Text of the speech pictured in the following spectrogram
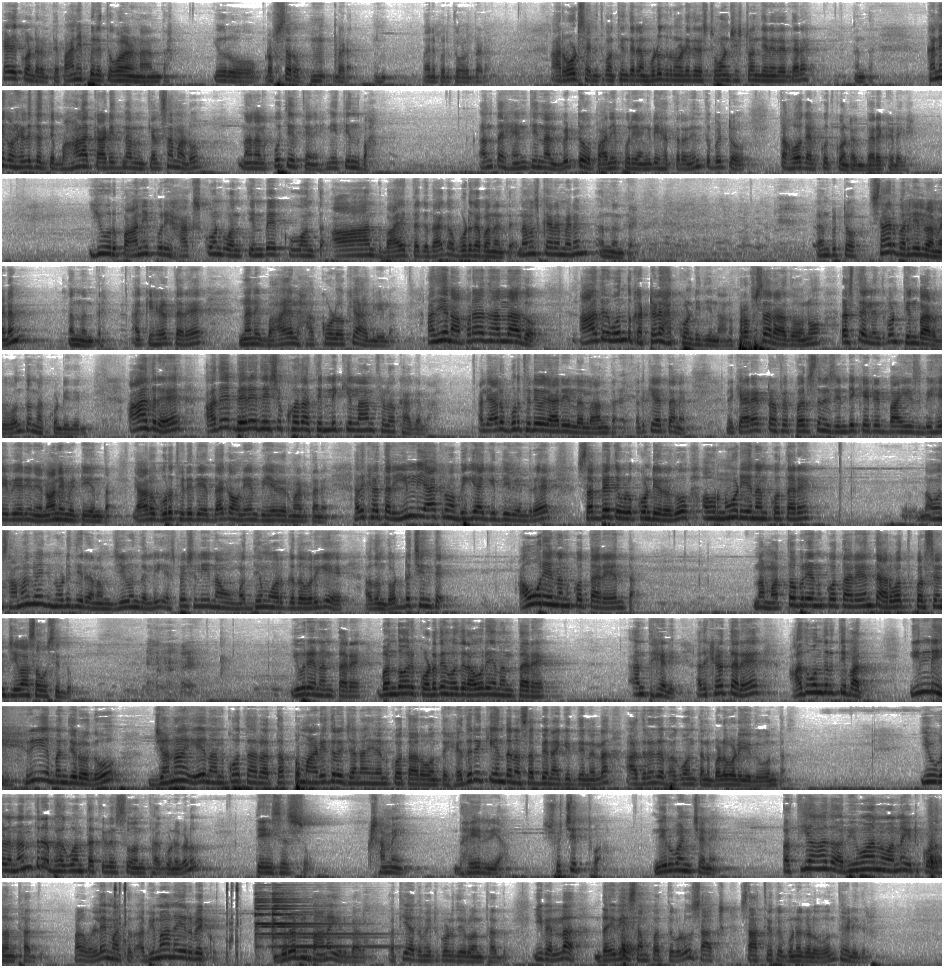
ಹೇಳಿಕೊಂಡಿರುತ್ತೆ ಪಾನಿಪುರಿ ತಗೊಳ್ಳೋಣ ಅಂತ. ಇವರು ಪ್ರೊಫೆಸರು. ಹ್ಞೂ ಬೇಡ. ಪಾನಿಪುರಿ ತಗೊಳ್ಳೋದು ಆ ರೋಡ್ ಸೈಡ್ ನಿಂತ್ಕೊಂಡು ತಿಂದರೆ ನಮ್ಮ ಹುಡುಗರು ನೋಡಿದರೆ ಸ್ಟೋನ್ಸ್ ಇಷ್ಟೊಂದು ಜನ ಇದ್ದಾರೆ ಅಂತ. ಕನೆಗೆ ಹೇಳಿದಂತೆ ಬಹಳ ಕಾಡಿದ್ಮೇಲೆ ಒಂದು ಕೆಲಸ ಮಾಡು. ನಾನು ಅಲ್ಲಿ ಕೂತಿರ್ತೇನೆ. ನೀ ತಿಂದು ಬಾ ಅಂತ ಹೆಂಡತಿನಲ್ಲಿ ಬಿಟ್ಟು ಪಾನಿಪುರಿ ಅಂಗಡಿ ಹತ್ತಿರ ನಿಂತು ಬಿಟ್ಟು ತ ಹೋಗಿ ಅಲ್ಲಿ ಕೂತ್ಕೊಂಡ್ರೆ ಬೇರೆ ಕಡೆಗೆ. ಇವರು ಪಾನಿಪುರಿ ಹಾಕ್ಸ್ಕೊಂಡು ಒಂದು ತಿನ್ನಬೇಕು ಅಂತ ಆ ಅಂತ ಬಾಯಿ ತೆಗೆದಾಗ ಹುಡುಗ ಬಂದಂತೆ. ನಮಸ್ಕಾರ ಮೇಡಮ್ ಅಂದಂತೆ. ಅಂದ್ಬಿಟ್ಟು, ಸರ್ ಬರಲಿಲ್ವಾ ಮೇಡಮ್ ಅಂದಂತೆ. ಆಕೆ ಹೇಳ್ತಾರೆ, ನನಗೆ ಬಾಯಲ್ಲಿ ಹಾಕ್ಕೊಳ್ಳೋಕೆ ಆಗಲಿಲ್ಲ. ಅದೇನು ಅಪರಾಧ ಅಲ್ಲ ಅದು. ಆದರೆ ಒಂದು ಕಟ್ಟಳೆ ಹಾಕ್ಕೊಂಡಿದ್ದೀನಿ ನಾನು. ಪ್ರೊಫೆಸರ್ ಆದವನು, ರಸ್ತೆಯಲ್ಲಿ ನಿಂತ್ಕೊಂಡು ತಿನ್ನಬಾರ್ದು ಅಂತ ಹಾಕ್ಕೊಂಡಿದ್ದೀನಿ ಆದರೆ ಅದೇ ಬೇರೆ ದೇಶಕ್ಕೆ ಹೋದಾಗ ತಿನ್ನಲಿಕ್ಕಿಲ್ಲ ಅಂತ ಹೇಳೋಕ್ಕಾಗಲ್ಲ. ಅಲ್ಲಿ ಯಾರು ಗುರುತು ಹಿಡಿಯೋರು ಯಾರು ಇಲ್ಲಲ್ಲ ಅಂತ. ಅದಕ್ಕೆ ಹೇಳ್ತಾನೆ the character of a person is indicated by his behaviour in anonymity ಅಂತ. ಯಾರು ಗುರುತು ಹಿಡಿದೇ ಇದ್ದಾಗ ಅವನೇನು ಬಿಹೇವಿಯರ್ ಮಾಡ್ತಾನೆ? ಅದಕ್ಕೆ ಹೇಳ್ತಾರೆ, ಇಲ್ಲಿ ಯಾಕೆ ನಾವು ಬಿಗಿಯಾಗಿದ್ದೀವಿ ಅಂದರೆ ಸಭ್ಯತೆ ಉಳ್ಕೊಂಡಿರೋದು, ಅವ್ರು ನೋಡಿ ಏನು ಅನ್ಕೋತಾರೆ? ನಾವು ಸಾಮಾನ್ಯವಾಗಿ ನೋಡಿದ್ದೀರಾ ನಮ್ಮ ಜೀವನದಲ್ಲಿ ಎಸ್ಪೆಷಲಿ ನಾವು ಮಧ್ಯಮ ವರ್ಗದವರಿಗೆ ಅದೊಂದು ದೊಡ್ಡ ಚಿಂತೆ. ಅವ್ರೇನು ಅನ್ಕೋತಾರೆ ಅಂತ. ನಮ್ಮ ಮತ್ತೊಬ್ರು ಅನ್ಕೋತಾರೆ ಅಂತ ಅರವತ್ತು ಪರ್ಸೆಂಟ್ ಜೀವ ಸವಿಸಿದ್ದು ಇವರೇನಂತಾರೆ? ಬಂದವ್ರಿಗೆ ಕೊಡದೆ ಹೋದ್ರೆ ಅವ್ರೇನಂತಾರೆ? ಅಂತ ಹೇಳಿ. ಅದಕ್ಕೆ ಹೇಳ್ತಾರೆ, ಅದು ಒಂದು ರೀತಿ ಬಾತ್. ಇಲ್ಲಿ ಹಿರಿಯ ಬಂದಿರೋದು, ಜನ ಏನು ಅನ್ಕೋತಾರ, ತಪ್ಪು ಮಾಡಿದ್ರೆ ಜನ ಏನು ಅನ್ಕೋತಾರೋ ಅಂತ ಹೆದರಿಕೆಯಿಂದ ನಾನು ಸಭ್ಯನಾಗಿದ್ದೇನಲ್ಲ ಆದ್ದರಿಂದ ಭಗವಂತನ ಬಳವಳಿಯುದು ಅಂತ. ಇವುಗಳ ನಂತರ ಭಗವಂತ ತಿಳಿಸುವಂಥ ಗುಣಗಳು ತೇಜಸ್ಸು, ಕ್ಷಮೆ, ಧೈರ್ಯ, ಶುಚಿತ್ವ, ನಿರ್ವಂಚನೆ ಅತಿಯಾದ ಅಭಿಮಾನವನ್ನು ಇಟ್ಕೊಳ್ಳೋದಂಥದ್ದು. ಭಾಳ ಒಳ್ಳೆ ಮಾತದು ಅಭಿಮಾನ ಇರಬೇಕು. ದುರಭಿಮಾನ ಇರಬಾರ್ದು. ಅತಿಯಾದ ಇಟ್ಕೊಳ್ಳದಿರುವಂಥದ್ದು ಇವೆಲ್ಲ ದೈವಿ ಸಂಪತ್ತುಗಳು, ಸಾಕ್ಷ, ಸಾತ್ವಿಕ ಗುಣಗಳು ಅಂತ ಹೇಳಿದರು.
